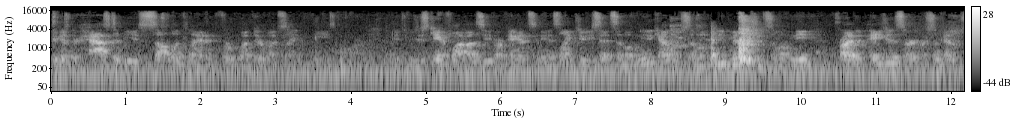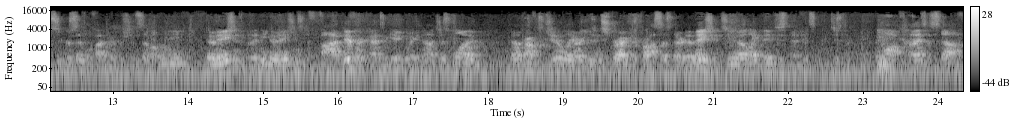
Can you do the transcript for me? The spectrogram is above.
because there has to be a solid plan for what their website needs are. It, we just can't fly by the seat of our pants. I mean, it's like Judy said, some of them need accountants, some of them need memberships, some of them need private pages or, or some kind of super simplified membership. Some of them need donations, but they need donations to five different kinds of gateways, not just one. Nonprofits generally aren't using Stripe to process their donations. You know, like they just, it's just all kinds of stuff.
